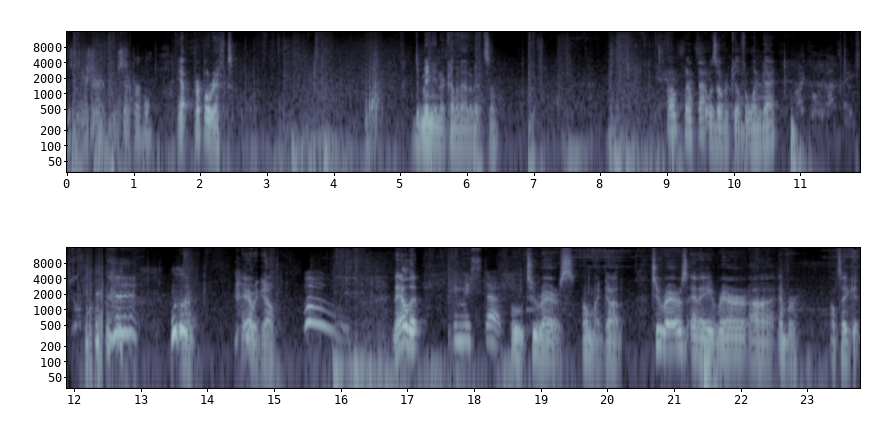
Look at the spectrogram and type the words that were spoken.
Just to make sure you said purple. Yep, purple rift. Dominion are coming out of it, so. Oh, well, that was overkill for one guy. I call that a job. Alright. There we go. Woo! Nailed it. Give me stuff. Ooh, two rares. Oh my god. Two rares and a rare uh, ember. I'll take it.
